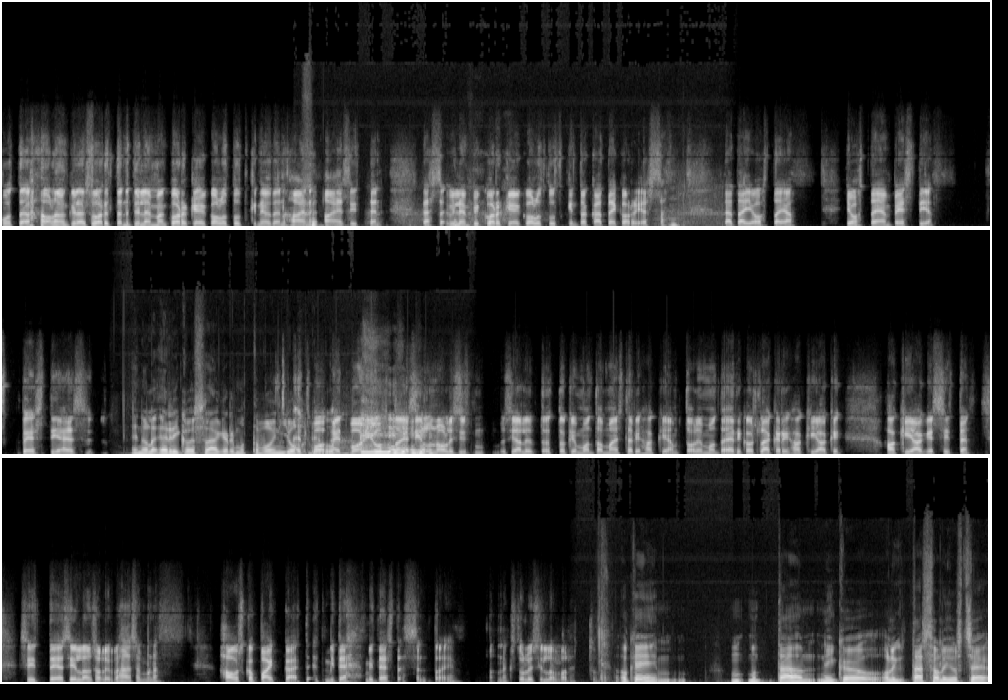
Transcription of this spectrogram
mutta olen kyllä suorittanut ylemmän korkeakoulututkinnon, joten haen, haen sitten tässä ylempi korkeakoulututkintokategoriassa tätä johtaja, johtajan pestiä pestiä. En ole erikoislääkäri, mutta voin johdella. Et, et voi johtaa. Ja silloin oli siis, siellä oli toki monta maisterihakijaa, mutta oli monta erikoislääkärihakijaakin hakijaakin sitten, sitten. Ja silloin se oli vähän semmoinen hauska paikka, että, että miten, miten tässä nyt toi. Onneksi tuli silloin valittu. Okei, mutta tämä on, oli, tässä oli just se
